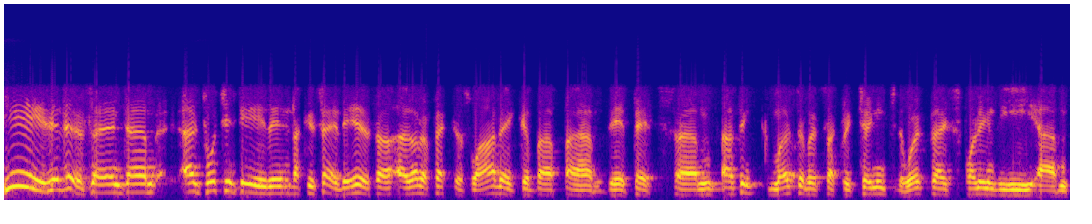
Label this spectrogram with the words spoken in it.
Yeah, it is. And um, unfortunately, there, like you say, there is a, a lot of factors why they give up um, their pets. Um, I think most of it's like returning to the workplace following the um,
